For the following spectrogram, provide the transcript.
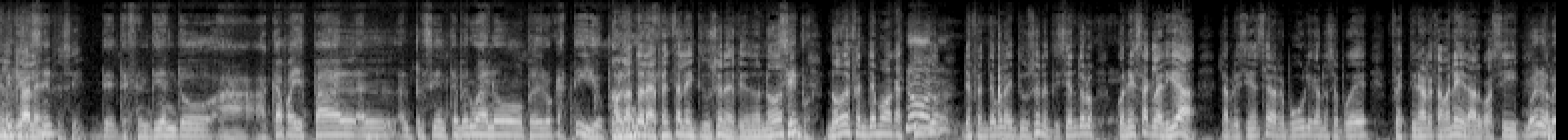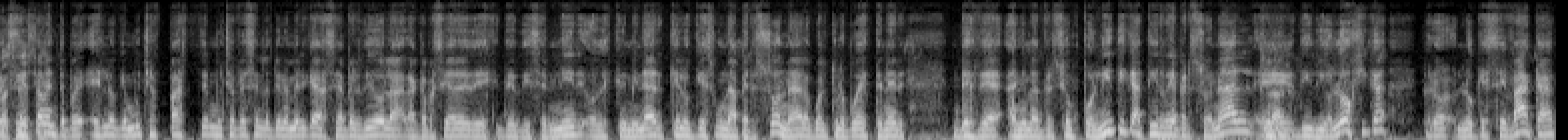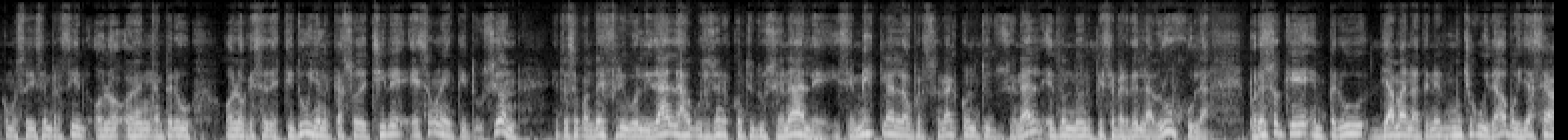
defendiendo a, capa y espada al, presidente peruano Pedro Castillo. Hablando de la defensa de las instituciones, defendiendo, no, pues. no defendemos a Castillo, defendemos las instituciones, diciéndolo con esa claridad. La presidencia de la República no se puede festinar de esta manera, algo así. Bueno, pues exactamente, pues es lo que muchas partes, muchas veces en Latinoamérica se ha perdido la, capacidad de, de discernir o discriminar qué es lo que es una persona la cual tú lo puedes tener desde animadversión política, tirria personal, eh, ideológica, pero lo que se vaca, como se dice en Brasil o, en, Perú, o lo que se destituye en el caso de Chile, es una institución. Entonces, cuando hay frivolidad en las acusaciones constitucionales y se mezcla lo personal con lo institucional, es donde uno empieza a perder la brújula. Por eso que en Perú llaman a tener mucho cuidado, porque ya se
